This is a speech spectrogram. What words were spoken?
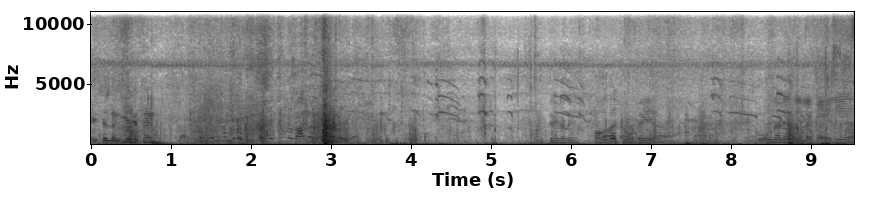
ਇੱਥੇ ਲੰਗੀ ਕਿੱਥੇ ਨੂੰ ਉਹ ਤਾਂ ਛੋਟੇ ਆ। ਉਹ ਨੜੇ ਦੇ ਲੱਗੇ ਇਹ ਜੇ ਆ।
